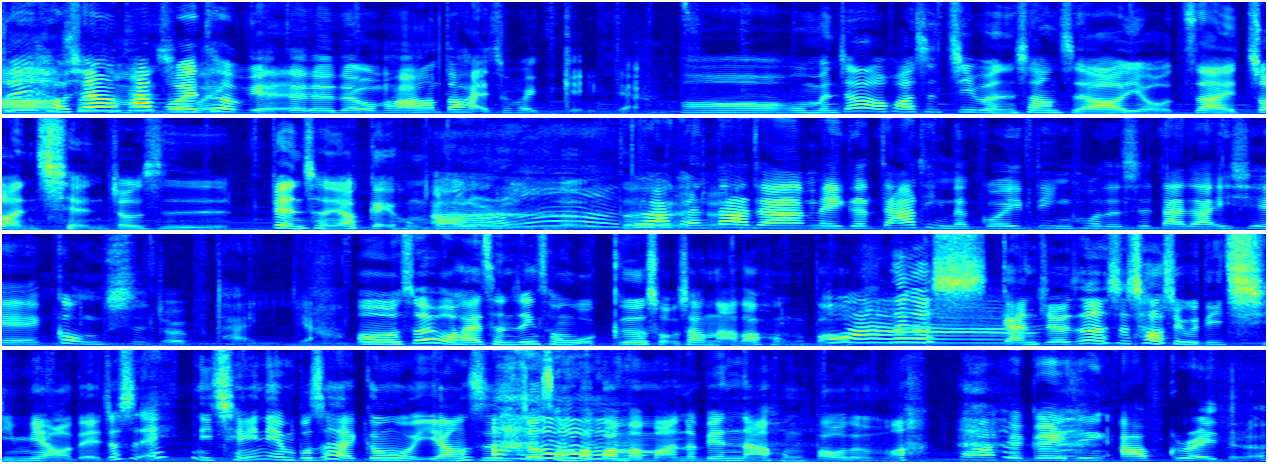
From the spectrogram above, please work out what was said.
所以好像他不会特别，对对对，我们好像都还是会给这样。哦，我们家的话是基本上只要有在赚钱，就是变成要给红包的人了。对啊，可能大家每个家庭的规定或者是大家一些共识就会不太一样。哦，所以我还曾经从我哥手上拿到红包，那个感觉真的是超级无敌奇妙的。就是哎，你前一年不是还跟我一样是 就从爸爸妈妈那边拿红包的吗？哇，哥哥已经 upgrade 了，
